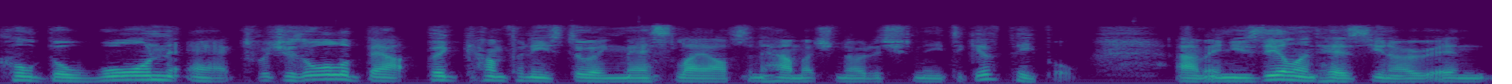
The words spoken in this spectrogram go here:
called the WARN Act, which is all about big companies doing mass layoffs and how much notice you need to give people. Um, and New Zealand has, you know, and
